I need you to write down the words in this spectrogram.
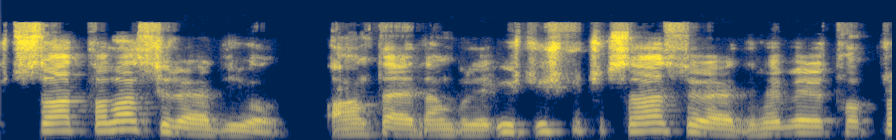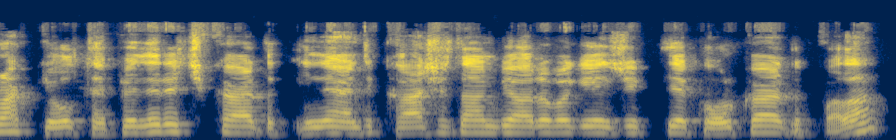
3 saat falan sürerdi yol. Antalya'dan buraya 3-3,5 saat sürerdi ve böyle toprak yol tepelere çıkardık, inerdik. Karşıdan bir araba gelecek diye korkardık falan.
